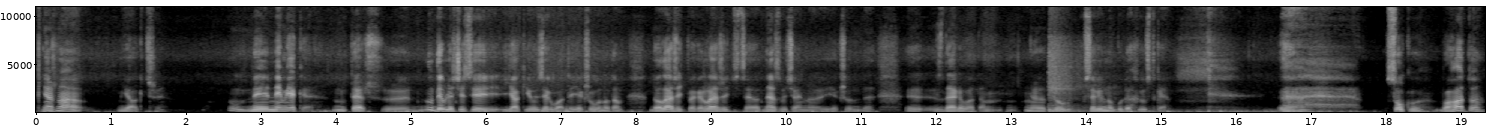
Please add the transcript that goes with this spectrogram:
Княжна м'якше. Ну, не, не м'яке. Ну, теж, е, ну, дивлячись, е, як його зірвати. Якщо воно там долежить, перележить, це одне, звичайно. Якщо з дерева, там, то все рівно буде хрустке. Соку багато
